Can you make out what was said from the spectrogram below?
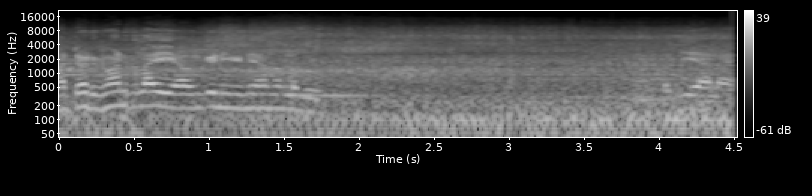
മറ്റവർക്ക് മനസ്സിലായി അവൻ കിണി കിണിയാന്നുള്ളത് എന്താ ചെയ്യാലേ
